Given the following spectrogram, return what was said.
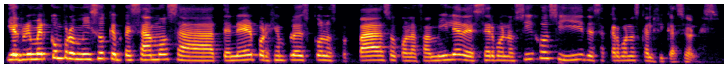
Y el primer compromiso que empezamos a tener, por ejemplo, es con los papás o con la familia de ser buenos hijos y de sacar buenas calificaciones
